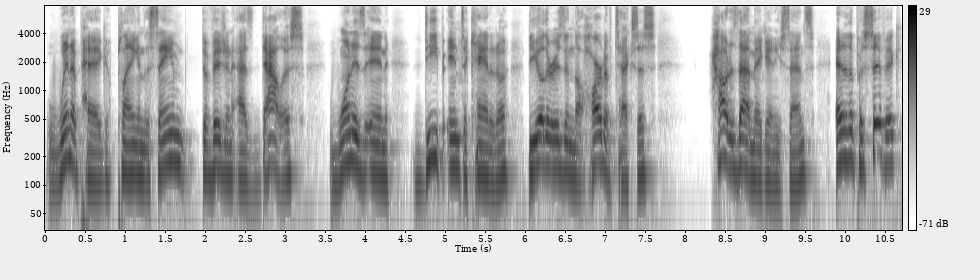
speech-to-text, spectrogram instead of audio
Winnipeg playing in the same division as Dallas. One is in deep into Canada, the other is in the heart of Texas. How does that make any sense? And in the Pacific,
